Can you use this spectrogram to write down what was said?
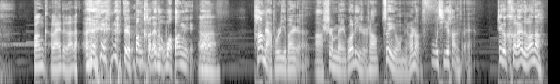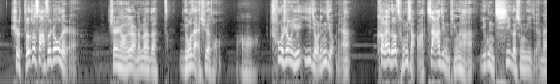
帮克莱德的，对，帮克莱德，我帮你 啊。他们俩不是一般人啊，是美国历史上最有名的夫妻悍匪。这个克莱德呢是德克萨斯州的人，身上有点那么个牛仔血统哦。出生于一九零九年，克莱德从小啊家境贫寒，一共七个兄弟姐妹。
